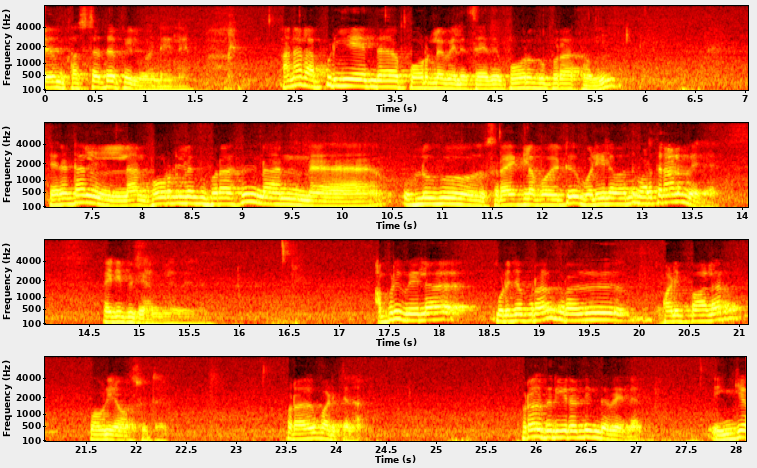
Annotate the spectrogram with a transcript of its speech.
எதுவும் கஷ்டத்தை ஃபீல் பண்ணல. ஆனால் அப்படியே இந்த போரில் வேலை செய்து போருக்கு பிறகும் ஏனென்றால் நான் போர்களுக்கு பிறகு நான் உள்ளுக்கு சிறைக்கில் போயிட்டு வெளியில் வந்து மறுத்த நாளும் வேலை. ஐடிபி கேம்பில் வேலை. அப்படி வேலை முடிஞ்ச பிறகு பிறகு பணிப்பாளர் மௌனியா ஹாஸ்பிட்டல். பிறகு படித்தேன் பிறகு திடீரென்று இந்த வேலை. இங்கே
